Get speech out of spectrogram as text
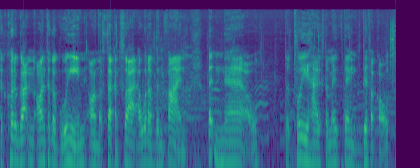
I could have gotten onto the green on the second shot. I would have been fine. But now, the tree has to make things difficult.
